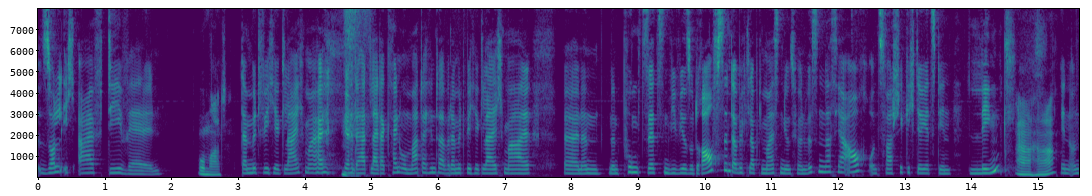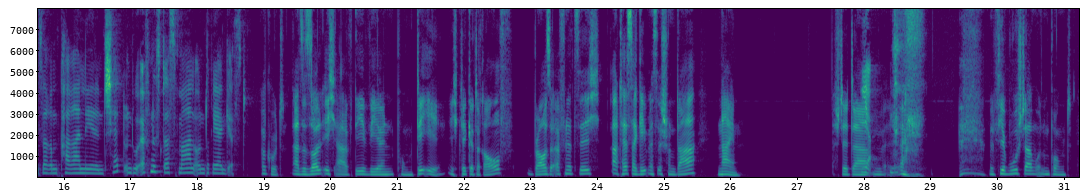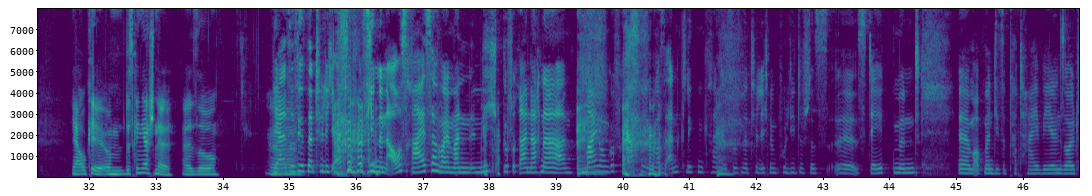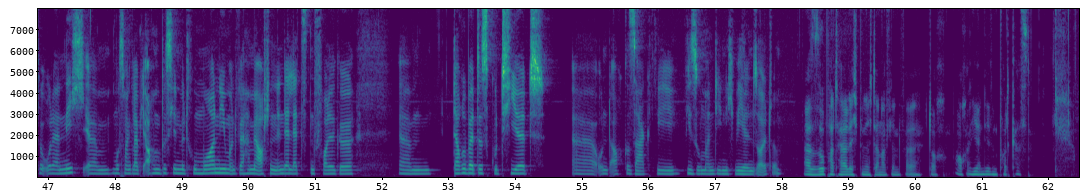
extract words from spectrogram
Soll ich AfD wählen? Omat. Damit wir hier gleich mal, ja, der hat leider kein Omat dahinter, aber damit wir hier gleich mal äh, einen, einen Punkt setzen, wie wir so drauf sind. Aber ich glaube, die meisten, die uns hören, wissen das ja auch. Und zwar schicke ich dir jetzt den Link Aha. in unseren parallelen Chat und du öffnest das mal und reagierst. Oh gut, also soll ich AfD wählen.de. Ich klicke drauf, Browser öffnet sich. Ah, Testergebnis ist schon da. Nein. Steht da ja. mit vier Buchstaben und einem Punkt. Ja, okay, ähm, das ging ja schnell. Also ja, es ist jetzt natürlich auch so ein bisschen ein Ausreißer, weil man nicht nach einer Meinung gefragt wird und was anklicken kann. Es ist natürlich ein politisches äh, Statement. Ähm, ob man diese Partei wählen sollte oder nicht, ähm, muss man, glaube ich, auch ein bisschen mit Humor nehmen. Und wir haben ja auch schon in der letzten Folge ähm, darüber diskutiert äh, und auch gesagt, wie, wieso man die nicht wählen sollte. Also so parteilich bin ich dann auf jeden Fall doch auch hier in diesem Podcast.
